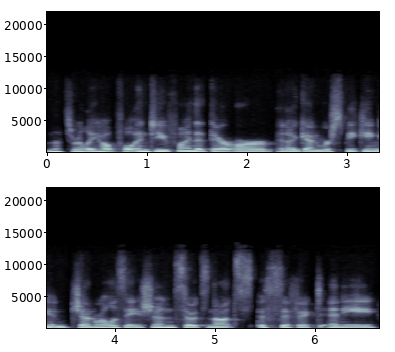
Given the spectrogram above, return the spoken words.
That's really helpful. And do you find that there are, and again, we're speaking in generalization, so it's not specific to any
